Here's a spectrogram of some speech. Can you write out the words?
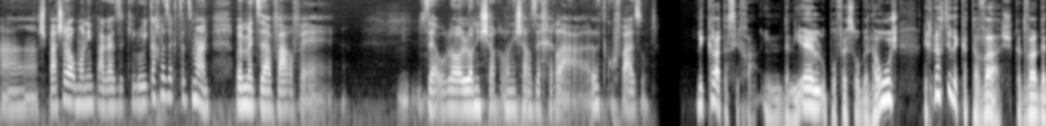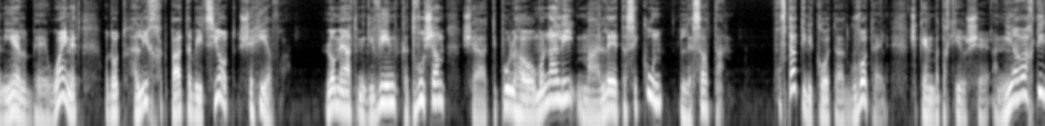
ההשפעה של ההורמונים פגה, זה כאילו ייקח לזה קצת זמן. באמת זה עבר ו... זהו, לא, לא, נשאר, לא נשאר זכר לתקופה הזו. לקראת השיחה עם דניאל ופרופסור בן הרוש, נכנסתי לכתבה שכתבה דניאל בוויינט אודות הליך הקפאת הביציות שהיא עברה. לא מעט מגיבים כתבו שם שהטיפול ההורמונלי מעלה את הסיכון לסרטן. הופתעתי לקרוא את התגובות האלה, שכן בתחקיר שאני ערכתי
